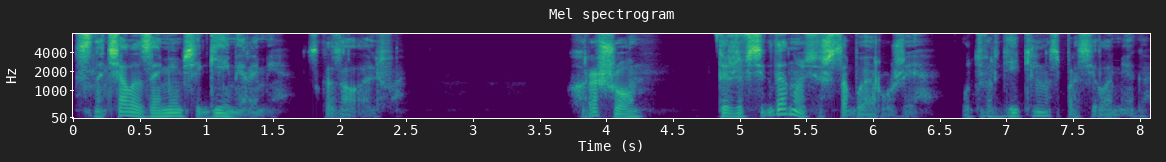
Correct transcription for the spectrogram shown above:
Сначала займемся геймерами», — сказал Альфа. «Хорошо. Ты же всегда носишь с собой оружие?» — утвердительно спросил Омега.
